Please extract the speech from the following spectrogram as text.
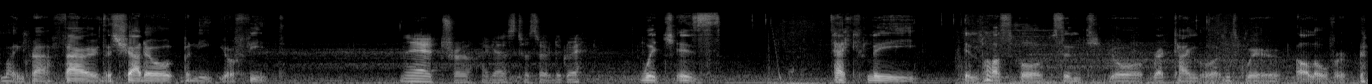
Minecraft. Far the shadow beneath your feet. Yeah, true, I guess, to a certain degree. Which is technically impossible since you're rectangle and square all over.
